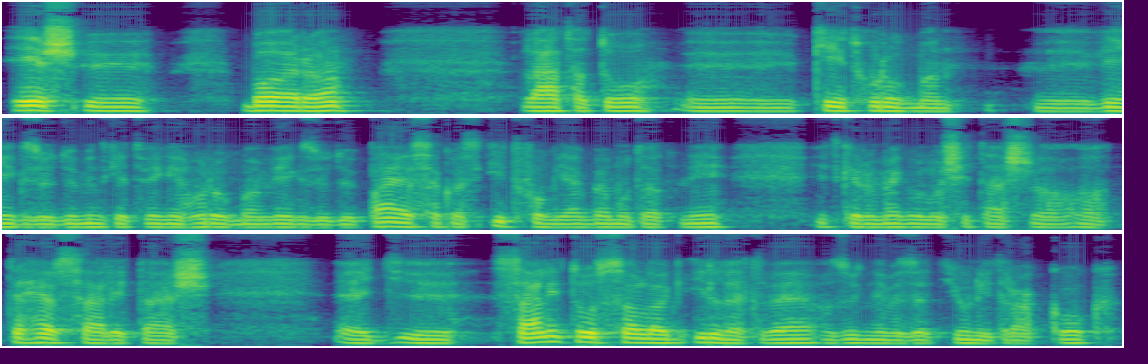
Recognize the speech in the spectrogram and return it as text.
És balra látható két horogban végződő, mindkét végén horogban végződő pályaszakasz. Itt fogják bemutatni, itt kerül megvalósításra a teherszállítás, egy szállítószalag, illetve az úgynevezett unitrackok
